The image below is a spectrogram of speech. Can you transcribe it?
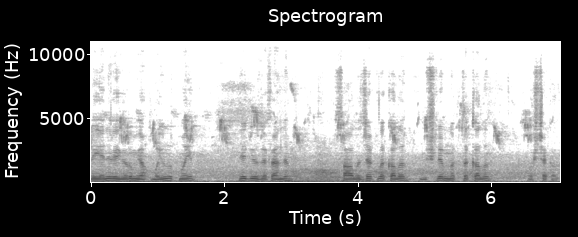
beğeni ve yorum yapmayı unutmayın. Ne diyoruz efendim? Sağlıcakla kalın, güçlü emlakta kalın. Hoşçakalın.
